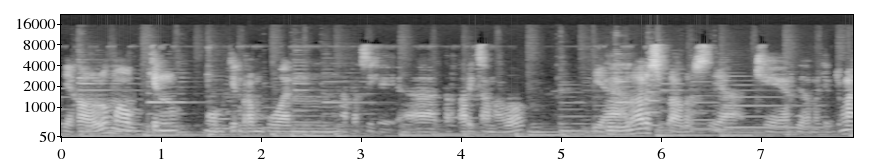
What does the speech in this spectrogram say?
ya kalau lo mau bikin mau bikin perempuan apa sih kayak uh, tertarik sama lo ya Hmm. lo harus lo harus ya care segala macam. Cuma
